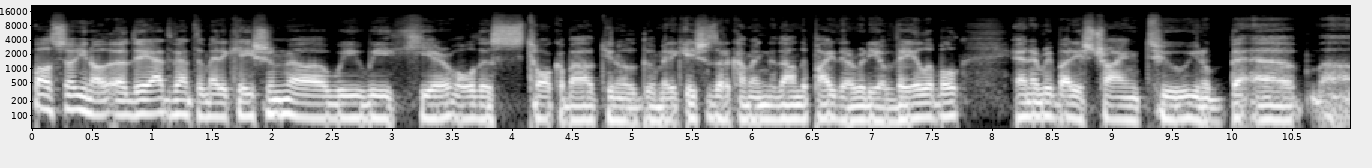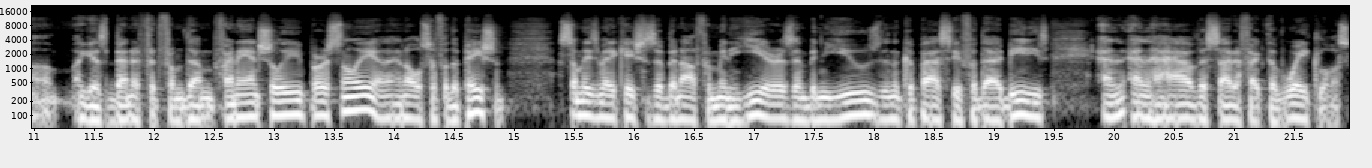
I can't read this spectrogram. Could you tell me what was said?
Well, so you know, uh, the advent of medication, uh, we we hear all this talk about you know the medications that are coming down the pike. They're already available, and everybody's trying to you know be, uh, uh, I guess benefit from them financially, personally, and, and, also for the patient. Some of these medications have been out for many years and been used in the capacity for diabetes, and and have a side effect of weight loss.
